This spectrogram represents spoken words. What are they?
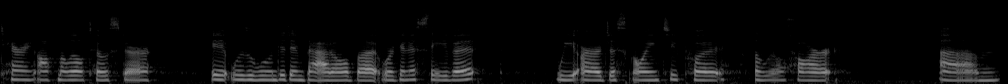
tearing off my little toaster, it was wounded in battle, but we're gonna save it. We are just going to put a little heart um,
